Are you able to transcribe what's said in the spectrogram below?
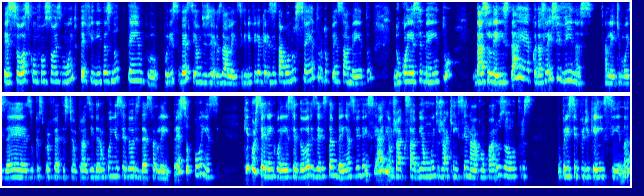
pessoas com funções muito definidas no templo, por isso desciam de Jerusalém. Significa que eles estavam no centro do pensamento, do conhecimento das leis da época, das leis divinas. A lei de Moisés, o que os profetas tinham trazido, eram conhecedores dessa lei. Pressupunha-se que, por serem conhecedores, eles também as vivenciariam, já que sabiam muito, já que ensinavam para os outros o princípio de quem ensina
